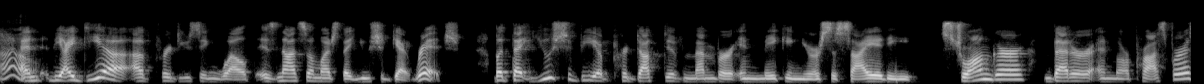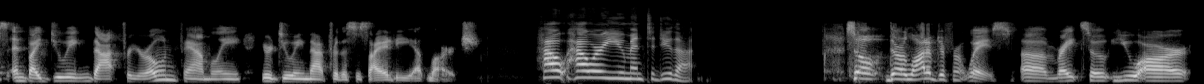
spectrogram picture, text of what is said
Oh. And the idea of producing wealth is not so much that you should get rich, but that you should be a productive member in making your society stronger, better, and more prosperous. And by doing that for your own family, you're doing that for the society at large. how how are you meant to do that? So there are a lot of different ways, um, right? So you are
